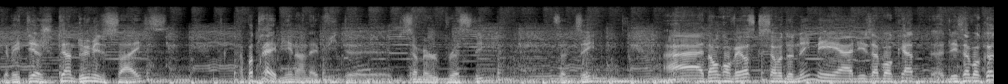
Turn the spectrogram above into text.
qui avait été ajoutée en 2016. Ça va pas très bien dans la vie de Lisa Mary Presley, le dire. Euh, donc, on verra ce que ça va donner, mais euh, les, euh, les avocats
